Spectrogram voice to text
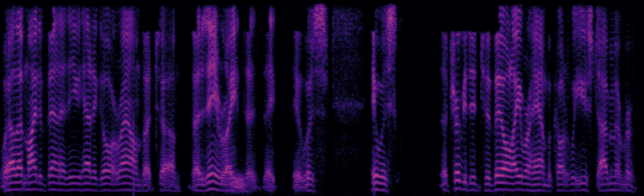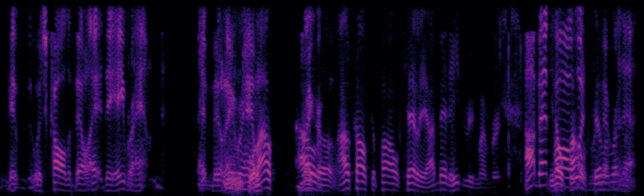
Well, that might have been it. He had to go around, but uh, but at any rate, Mm. they, it was it was attributed to Bill Abraham because we used to. I remember it, it was called the Bill the Abraham Bill Abraham. Well, I'll. I'll uh, I'll talk to Paul Kelly. I bet he'd remember. I bet you know, Paul would remember that.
